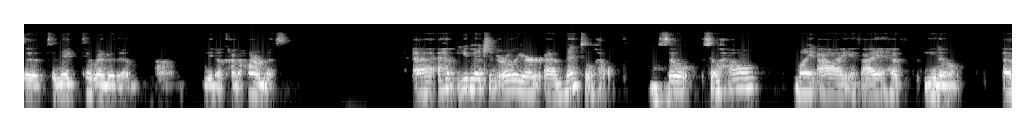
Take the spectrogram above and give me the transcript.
to, to make to render them um, you know kind of harmless. Uh, have, you mentioned earlier uh, mental health. Mm-hmm. So so how might I, if I have you know a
